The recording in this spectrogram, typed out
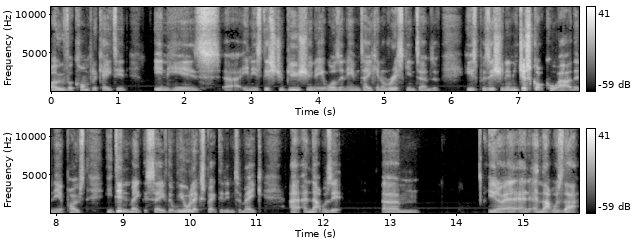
overcomplicated in his uh, in his distribution. It wasn't him taking a risk in terms of his position, and he just got caught out of the near post. He didn't make the save that we all expected him to make, and, and that was it. Um, you know, and, and that was that.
